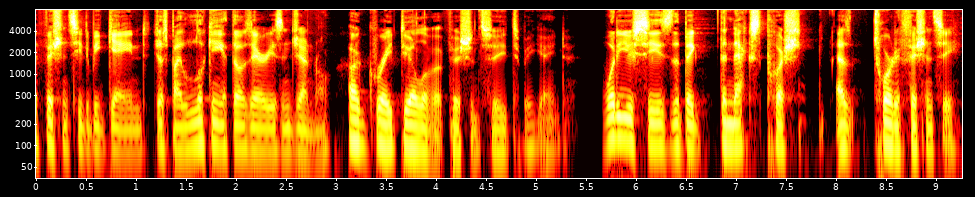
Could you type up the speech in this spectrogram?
efficiency to be gained just by looking at those areas in general, a great deal of efficiency to be gained. What do you see as the big the next push as toward efficiency?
